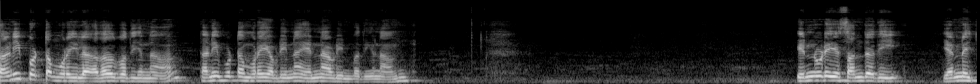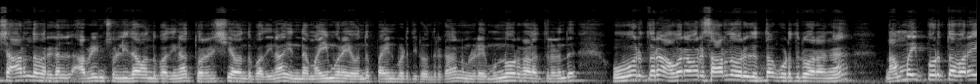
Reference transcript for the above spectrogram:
தனிப்பட்ட முறையில் அதாவது பார்த்திங்கன்னா தனிப்பட்ட முறை அப்படின்னா என்ன அப்படின்னு பார்த்தீங்கன்னா என்னுடைய சந்ததி என்னை சார்ந்தவர்கள் அப்படின்னு சொல்லி தான் வந்து பார்த்திங்கன்னா தொடர்ச்சியாக வந்து பார்த்திங்கன்னா இந்த மைமுறையை வந்து பயன்படுத்திட்டு வந்திருக்காங்க. நம்மளுடைய முன்னோர் காலத்திலேருந்து ஒவ்வொருத்தரும் அவரவர் சார்ந்தவருக்கு தான் கொடுத்துட்டு வராங்க. நம்மை பொறுத்தவரை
